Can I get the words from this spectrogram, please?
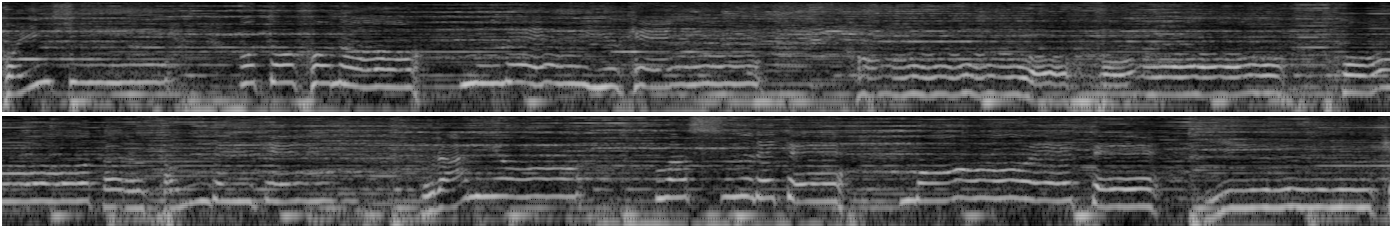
恋しい男の胸ゆけほうほう蛍飛んでゆけ恨みを忘れて燃えてゆけ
